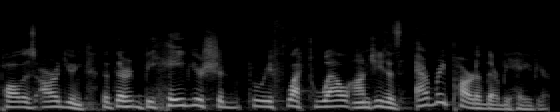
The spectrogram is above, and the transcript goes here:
Paul is arguing that their behavior should reflect well on Jesus, every part of their behavior.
